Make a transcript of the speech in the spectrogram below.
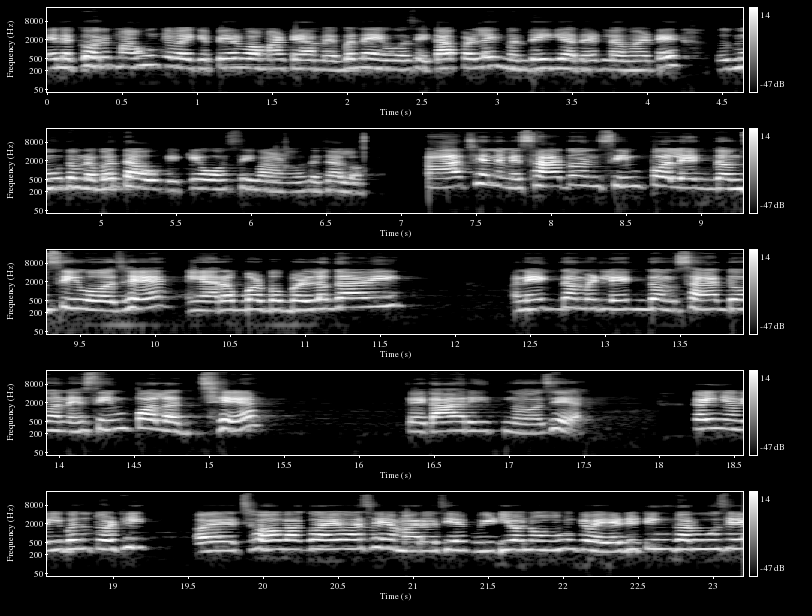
એને ઘરમાં શું કહેવાય કે પહેરવા માટે અમે બનાવ્યો છે કાપડ લઈને મને દઈ ગયા હતા એટલા માટે. હું તમને બતાવું કે કેવો સીવાણો છે. ચાલો. આ છે ને મેં સાદો ને સિમ્પલ એકદમ સીવો છે. અહીંયા રબર બબર લગાવી અને એકદમ એટલે એકદમ સાદો અને સિમ્પલ જ છે. કંઈક આ રીતનો છે. કઈ નહીં, હવે એ બધું તો ઠીક. હવે છ વાગવા આવ્યા છે. મારે હજી એક વિડીયોનો શું કહેવાય એડિટિંગ કરવું છે.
